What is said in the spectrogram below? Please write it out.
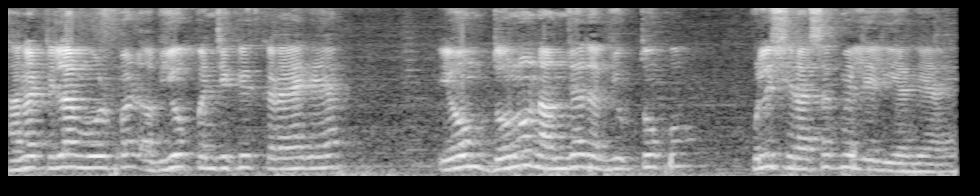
थाना टिला मोड़ पर अभियोग पंजीकृत कराया गया एवं दोनों नामजद अभियुक्तों को पुलिस हिरासत में ले लिया गया है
